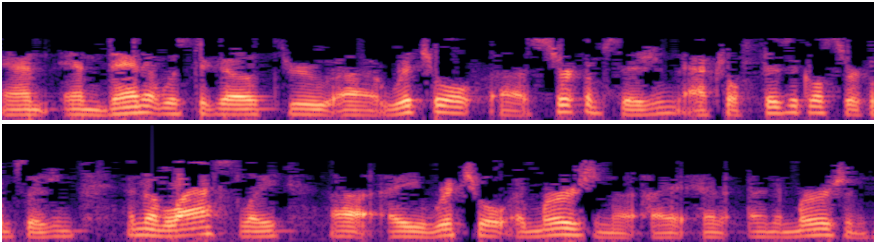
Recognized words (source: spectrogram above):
and and then it was to go through uh, ritual uh, circumcision, actual physical circumcision, and then lastly uh, a ritual immersion, a, a, an immersion.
